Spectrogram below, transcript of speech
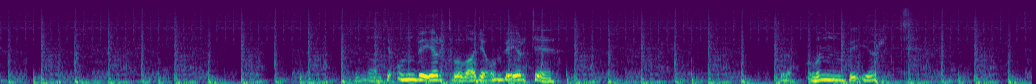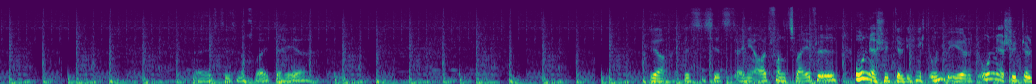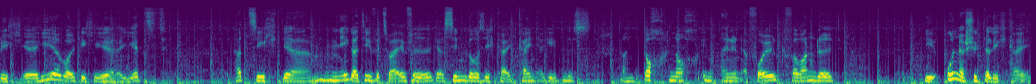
der Unbeirrt, wo war der Unbeirrte? Der Unbeirrt. Da ist es noch weiter her. Ja, das ist jetzt eine Art von Zweifel. Unerschütterlich, nicht unbeirrt, unerschütterlich. Äh, hier wollte ich hier, jetzt hat sich der negative Zweifel der Sinnlosigkeit kein Ergebnis dann doch noch in einen Erfolg verwandelt. Die Unerschütterlichkeit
